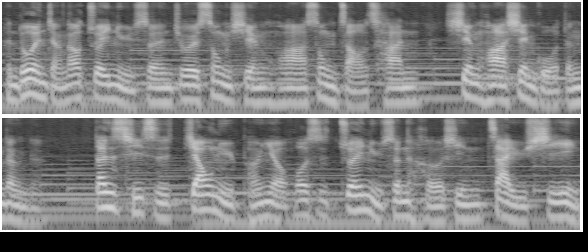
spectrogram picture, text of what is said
很多人讲到追女生就会送鲜花、送早餐、献花献果等等的，但是其实交女朋友或是追女生的核心在于吸引。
